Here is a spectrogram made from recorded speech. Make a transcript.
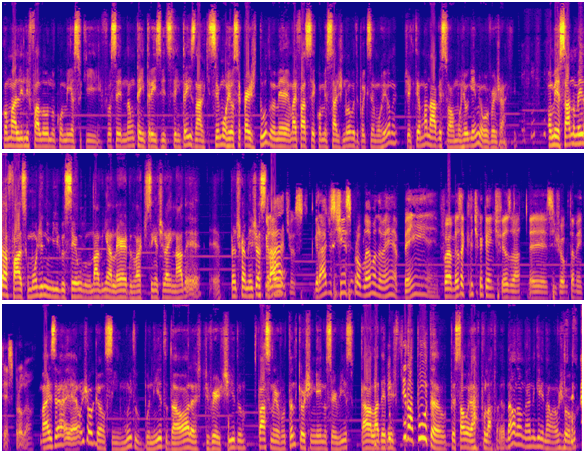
como a Lily falou no começo, que você não tem três vidas, tem três naves. Que você morreu, você perde tudo. É mais fácil você começar de novo depois que você morreu, né? Tinha que ter uma nave só. Morreu game over já. Começar no meio da fase com um monte de inimigo, seu navinha lerdo, sem atirar em nada, é, é praticamente assim. Gradius. Gradius tinha esse problema também. É bem. Foi a mesma crítica que a gente fez lá. Esse jogo também tem esse problema. Mas é, é um jogão, sim. Muito bonito, da hora, divertido. Espaço nervoso. Tanto que eu xinguei no serviço. Tava lá dele, filho da puta! O pessoal olhava pro lado e falava, não, não, não é ninguém, não, é o jogo.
